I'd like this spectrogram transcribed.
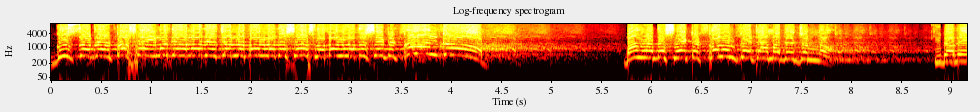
গুজরাটের কষাই মধ্যে আমাদের জন্য বাংলাদেশে আসলো। বাংলাদেশে একটা কলঙ্ক। বাংলাদেশে একটা কলঙ্ক এটা আমাদের জন্য। কীভাবে?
